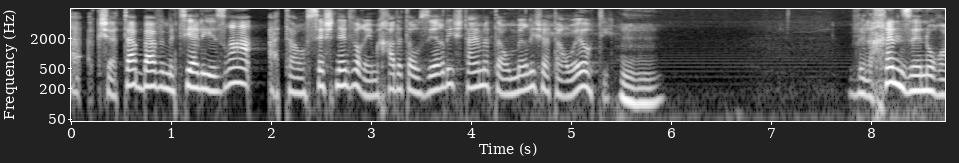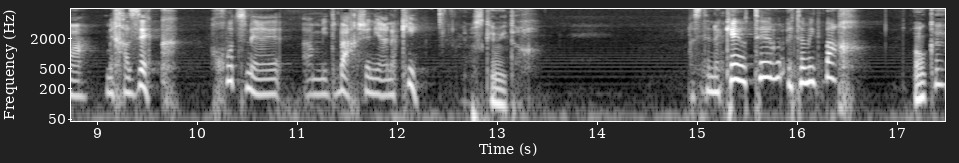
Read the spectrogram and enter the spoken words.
אה, כשאתה בא ומציע לי עזרה, אתה עושה שני דברים. אחד, אתה עוזר לי, שתיים, אתה אומר לי שאתה רואה אותי. מהמם. ולכן זה נורא מחזק, חוץ מהמטבח שנהיה נקי. אני מסכים איתך. אז תנקה יותר את המטבח. אוקיי,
